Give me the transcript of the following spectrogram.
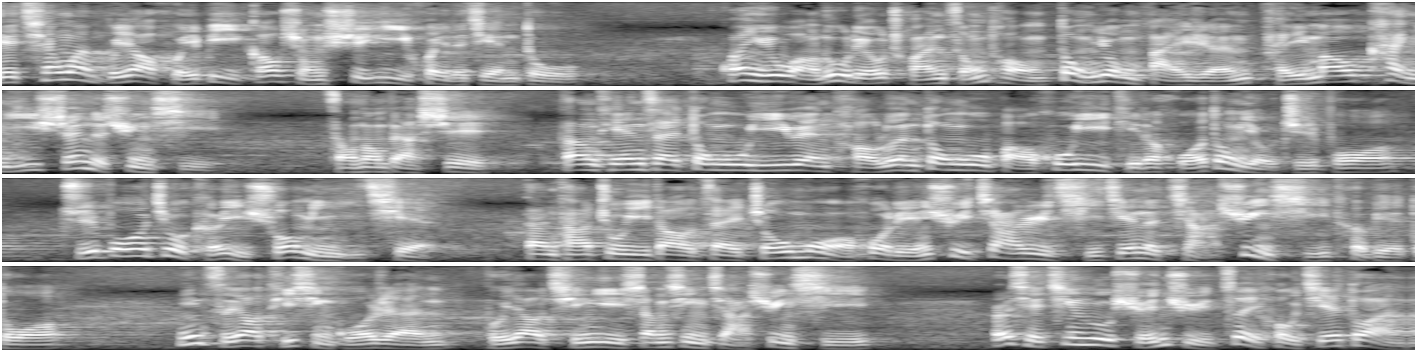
也千万不要回避高雄市议会的监督。关于网络流传总统动用百人陪猫看医生的讯息，总统表示，当天在动物医院讨论动物保护议题的活动有直播。直播就可以说明一切，但他注意到在周末或连续假日期间的假讯息特别多，因此要提醒国人不要轻易相信假讯息，而且进入选举最后阶段，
